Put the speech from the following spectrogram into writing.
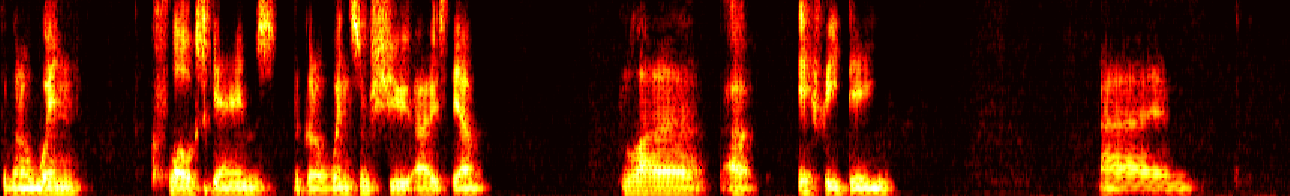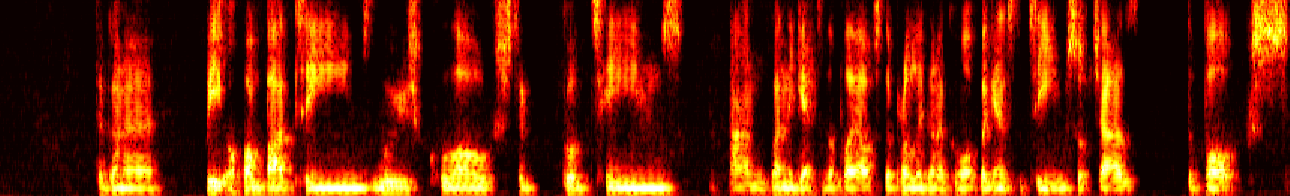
They're going to win close games. They're going to win some shootouts. They have uh, uh, iffy D. Um, they're going to beat up on bad teams, lose close to good teams, and when they get to the playoffs, they're probably going to come up against a team such as the Bucs,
